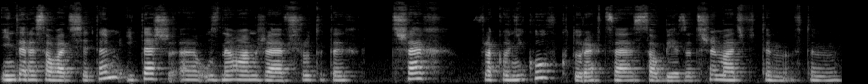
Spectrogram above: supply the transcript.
interesować się tym, i też e, uznałam, że wśród tych trzech flakoników, które chcę sobie zatrzymać w tym, w tym,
